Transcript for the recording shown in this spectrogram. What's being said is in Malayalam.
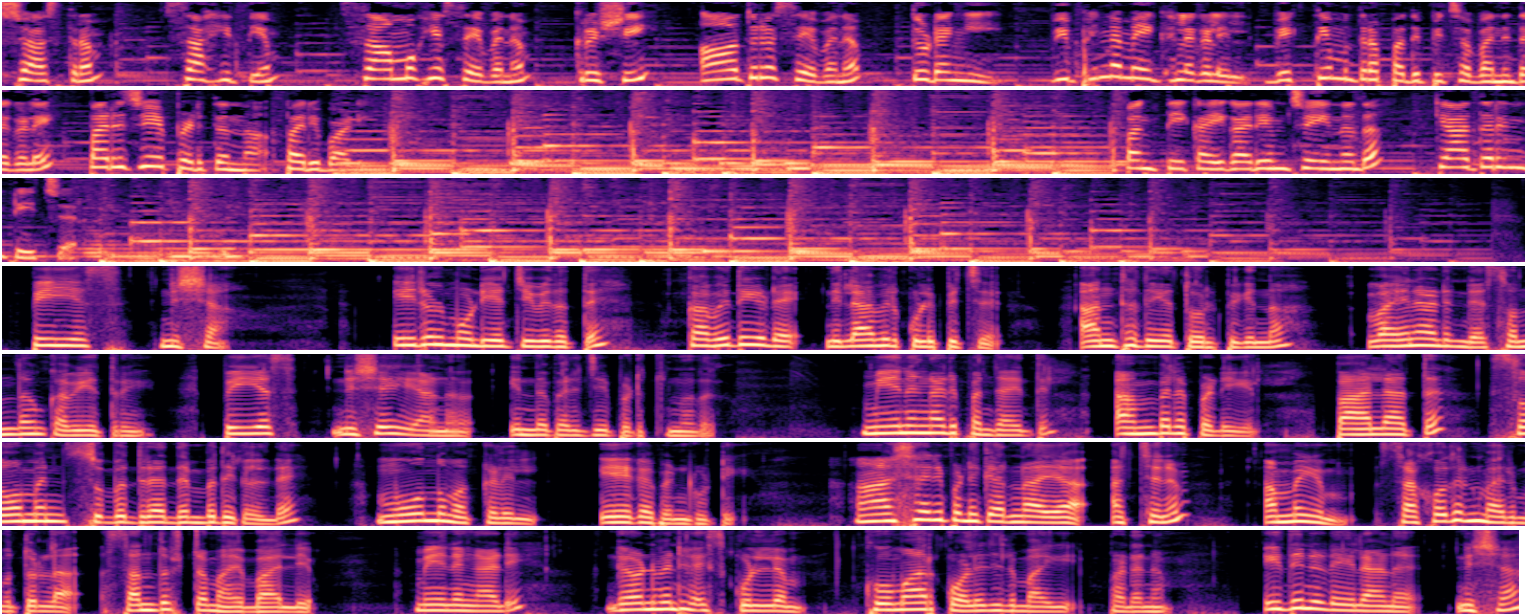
ശാസ്ത്രം സാഹിത്യം സാമൂഹ്യ സേവനം കൃഷി ആതുര സേവനം തുടങ്ങി വിഭിന്ന മേഖലകളിൽ വ്യക്തിമുദ്ര പതിപ്പിച്ച വനിതകളെ പരിചയപ്പെടുത്തുന്ന പരിപാടി. പങ്ക്തി കൈകാര്യം ചെയ്യുന്നത് Catherine teacher. P S Nisha. ഇരുൾമൂടിയ ജീവിതത്തെ കവിതയുടെ നിലാവിൽ കുളിപ്പിച്ച് അന്ധതയെ തോൽപ്പിക്കുന്ന വയനാടിന്റെ സ്വന്തം കവിയത്രി പി എസ് നിഷയെയാണ് ഇന്ന് പരിചയപ്പെടുത്തുന്നത്. മീനങ്ങാടി പഞ്ചായത്തിൽ അമ്പലപ്പടിയിൽ പാലാത്ത് സോമൻ സുഭദ്ര ദമ്പതികളുടെ മൂന്ന് മക്കളിൽ ഏക പെൺകുട്ടി. ആശാരിപ്പണിക്കാരനായ അച്ഛനും അമ്മയും സഹോദരന്മാരുമൊത്തുള്ള സന്തുഷ്ടമായ ബാല്യം. മീനങ്ങാടി ഗവൺമെന്റ് ഹൈസ്കൂളിലും കുമാർ കോളേജിലുമായി പഠനം. ഇതിനിടയിലാണ് നിഷ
